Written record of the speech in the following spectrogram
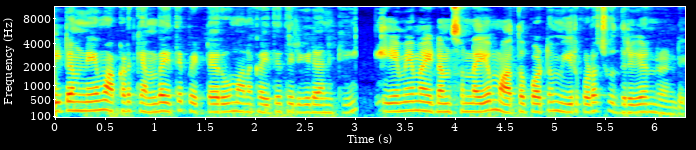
ఐటమ్ నేమ్ అక్కడ కింద అయితే పెట్టారు మనకైతే తెలియడానికి. ఏమేమి ఐటమ్స్ ఉన్నాయో మాతో పాటు మీరు కూడా చూద్దరుగాని రండి.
